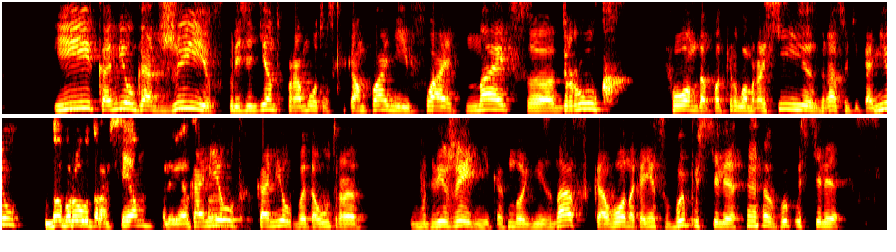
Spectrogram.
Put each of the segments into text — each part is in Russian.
И Камил Гаджиев, президент промоутерской компании Fight Nights, друг фонда «Под крылом России». Здравствуйте, Камил. Доброе утро всем. Привет. Камил, Камил в это утро в движении, как многие из нас, кого наконец выпустили, выпустили,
